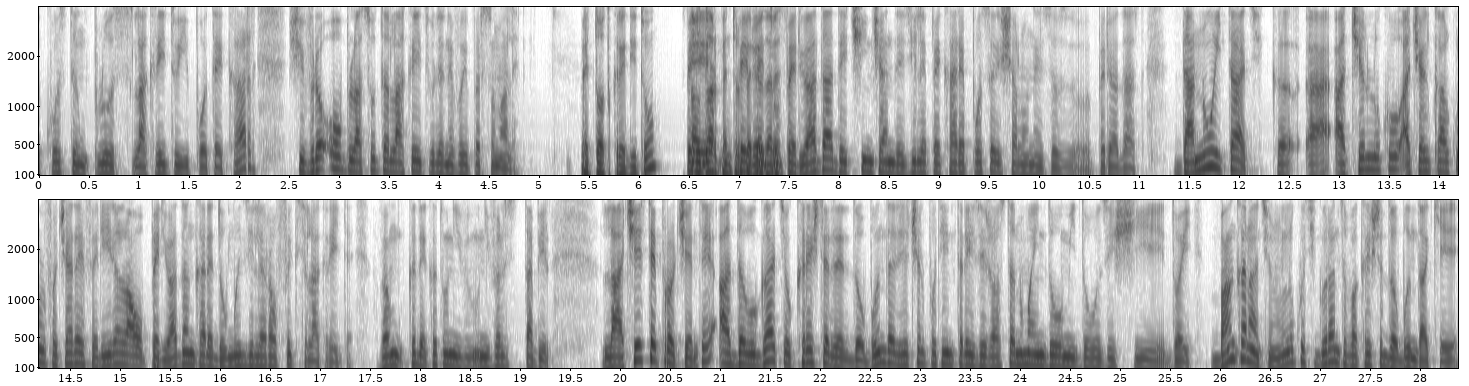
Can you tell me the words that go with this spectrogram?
16% cost în plus la creditul ipotecar și vreo 8% la creditul de nevoi personale. Pe tot creditul? Sau doar pentru pe, perioada pentru perioada de 5 ani de zile pe care poți să șalonezi perioada asta. Dar nu uitați că acel lucru, acel calcul făcea referire la o perioadă în care dobânzile erau fixe la credite. Aveam cât de cât un nivel, un nivel stabil. La aceste procente adăugați o creștere de dobândă de cel puțin 30% numai în 2022. Banca Națională cu siguranță va crește dobânda cheie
